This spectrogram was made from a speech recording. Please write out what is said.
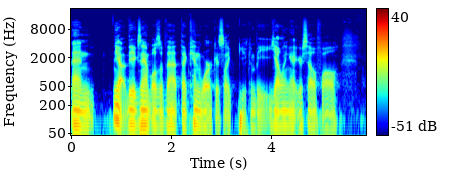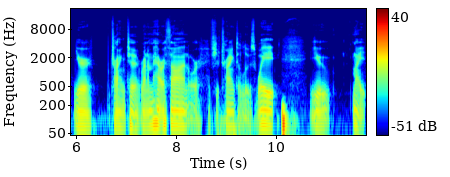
And yeah, the examples of that that can work is like you can be yelling at yourself while you're trying to run a marathon or if you're trying to lose weight, you might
